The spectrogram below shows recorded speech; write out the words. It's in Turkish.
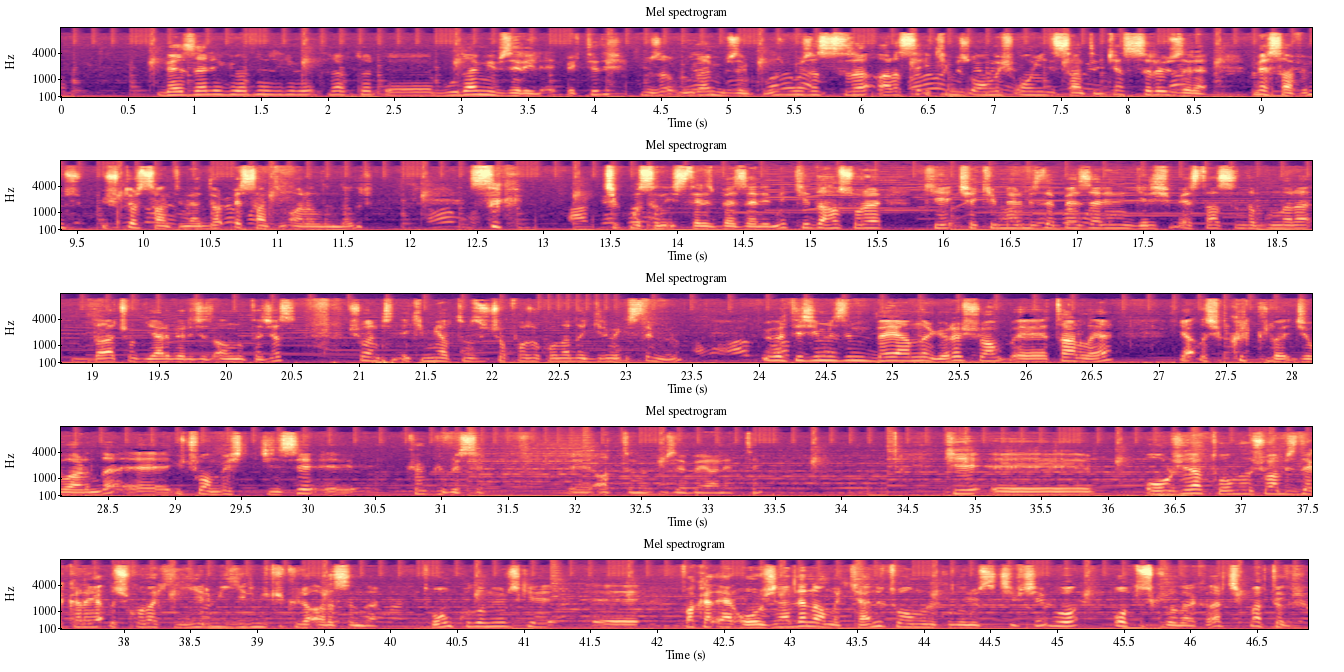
bezelye gördüğünüz gibi traktör e, buğday mibzeriyle ekmektedir. Buğday mibzeri kullanıyoruz. Bu yüzden sıra arası ekimiz 15-17 santimken sıra üzere mesafemiz 3-4 santim veya 4-5 santim aralığındadır. Sık çıkmasını isteriz bezelyenin ki daha sonraki çekimlerimizde bezelyenin gelişim esnasında bunlara daha çok yer vereceğiz, anlatacağız. Şu an için ekim yaptığımız için çok fazla konularda girmek istemiyorum. Üreticimizin beyanına göre şu an e, tarlaya yaklaşık 40 kilo civarında e, 3-15 cinsi e, kök gübresi e, attığını bize beyan etti. Ki e, orijinal tohumda da şu an biz dekara yaklaşık olarak 20-22 kilo arasında tohum kullanıyoruz ki e, fakat eğer orijinalden almak kendi tohumunu kullanıyorsa çiftçi bu 30 kilolara kadar çıkmaktadır.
